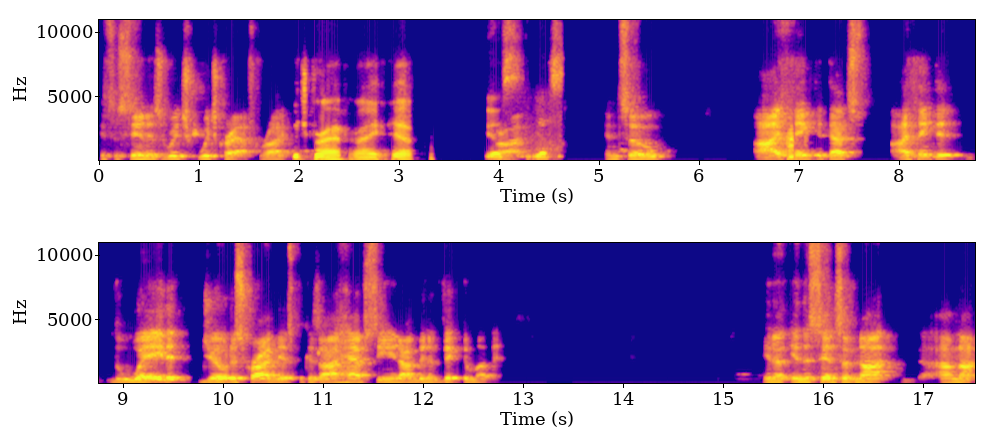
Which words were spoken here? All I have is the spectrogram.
It's a sin is witch witchcraft, right? Witchcraft, right? Yep. Yes. Right. Yes. And so I think that that's I think that the way that Joe described this, because I have seen it, I've been a victim of it. In, a, in the sense of not, I'm not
